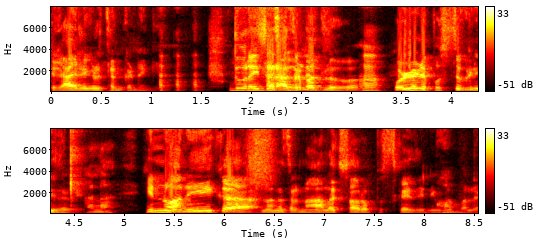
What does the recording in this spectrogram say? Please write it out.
ಕಾಯಿಲೆಗಳು ತಂದ್ಕೊಂಡಂಗೆ ದೂರ ಸರ್ ಅದ್ರ ಬದಲು. ಒಳ್ಳೊಳ್ಳೆ ಪುಸ್ತಕಗಳಿದ್ದಾವೆ ಅಲ್ಲ? ಇನ್ನೂ ಅನೇಕ ನನ್ನ ಹತ್ರ ನಾಲ್ಕು ಸಾವಿರ ಪುಸ್ತಕ ಇದೆ ನೀವು ನಮ್ಮಲ್ಲಿ.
